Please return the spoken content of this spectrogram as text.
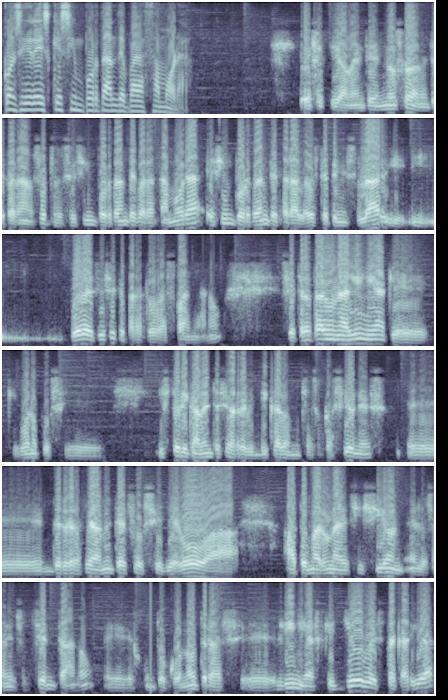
consideráis que es importante para Zamora. Efectivamente, no solamente para nosotros, es importante para Zamora, es importante para el oeste peninsular y, y puede decirse que para toda España, ¿no? Se trata de una línea que, que, bueno, pues eh, históricamente se ha reivindicado en muchas ocasiones. Eh, desgraciadamente eso se llegó a, a tomar una decisión en los años 80, ¿no? Eh, junto con otras eh, líneas que yo destacaría,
